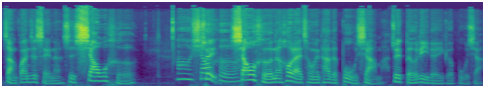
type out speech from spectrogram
长官是谁呢？是萧何哦，萧何。萧何呢，后来成为他的部下嘛，最得力的一个部下。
